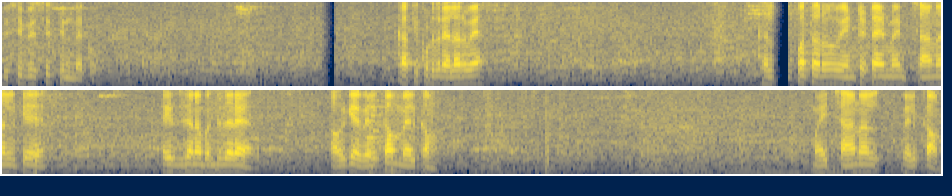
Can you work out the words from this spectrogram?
ಬಿಸಿ ಬಿಸಿ ತಿನ್ನಬೇಕು ಕಾಫಿ ಕುಡಿದ್ರೆ ಎಲ್ಲರೂ ಕಲ್ಪತರು ಎಂಟರ್ಟೈನ್ಮೆಂಟ್ ಚಾನಲ್ಗೆ ಐದು ಜನ ಬಂದಿದ್ದಾರೆ. ಅವ್ರಿಗೆ welcome welcome my channel welcome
